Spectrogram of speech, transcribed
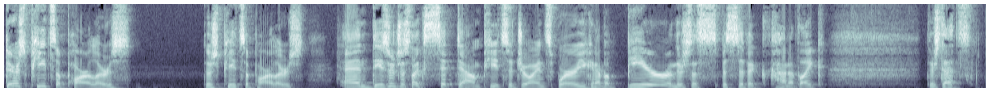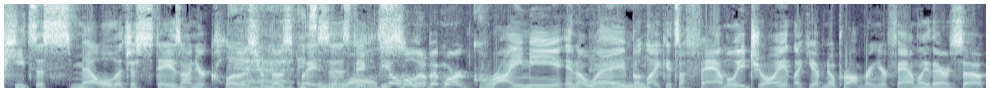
there's pizza parlors. There's pizza parlors. And these are just like sit down pizza joints where you can have a beer and there's a specific kind of like there's that pizza smell that just stays on your clothes from those in the places. They feel a little bit more grimy in a way, Mm-hmm. but like it's a family joint. Like you have no problem bringing your family there. So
